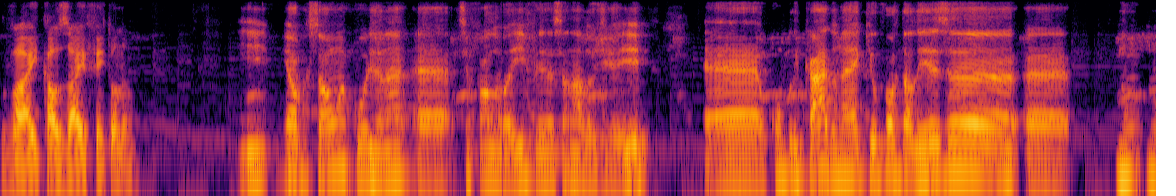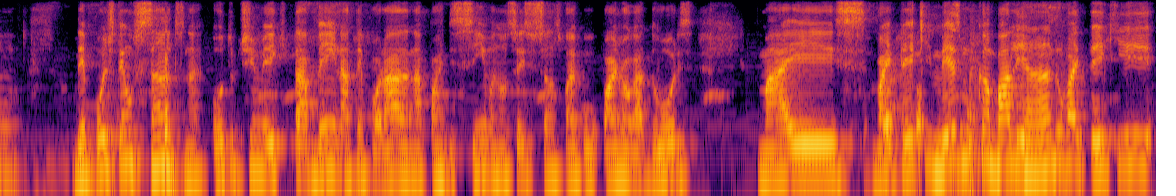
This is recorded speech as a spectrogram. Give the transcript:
vai causar efeito ou não. E, Mioca, só uma coisa, né? É, você falou aí, fez essa analogia aí. É, o complicado, né, é que o Fortaleza é, depois tem o Santos, né? Outro time aí que tá bem na temporada, na parte de cima. Não sei se o Santos vai poupar jogadores, mas vai ter que, mesmo cambaleando, vai ter que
